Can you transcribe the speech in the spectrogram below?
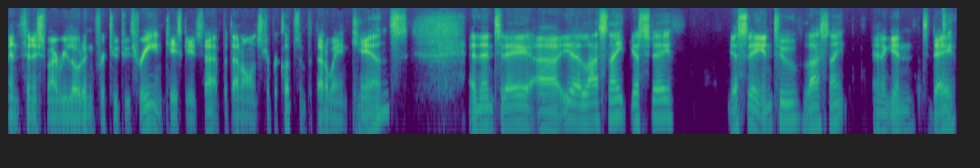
and finished my reloading for 223 and case gauge that, put that all in stripper clips and put that away in cans. And then today, uh, yeah, last night, yesterday, yesterday into last night, and again today,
